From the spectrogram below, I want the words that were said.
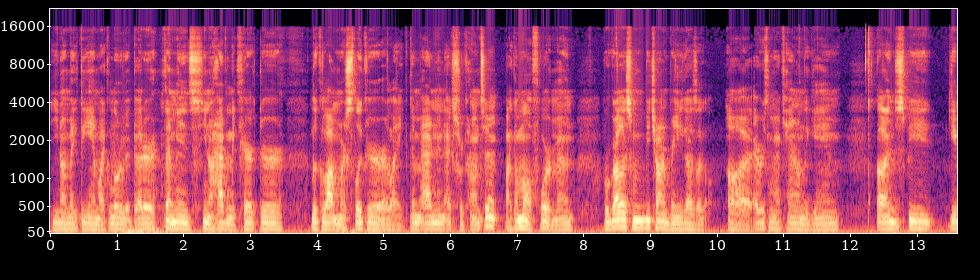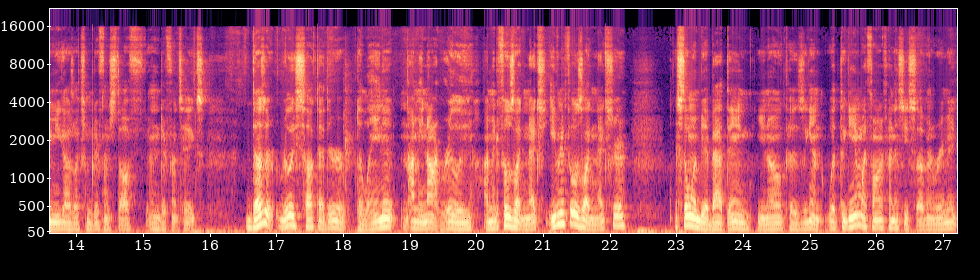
you know, make the game like a little bit better. That means, you know, having the character look a lot more slicker or like them adding in extra content. Like, I'm all for it, man. Regardless, I'm gonna be trying to bring you guys like uh, everything I can on the game, uh, and just be giving you guys like some different stuff and different takes. Does it really suck that they're delaying it? I mean, not really. I mean, it feels like next, even if it was like next year, it still wouldn't be a bad thing, you know? Because again, with the game like Final Fantasy VII remake,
